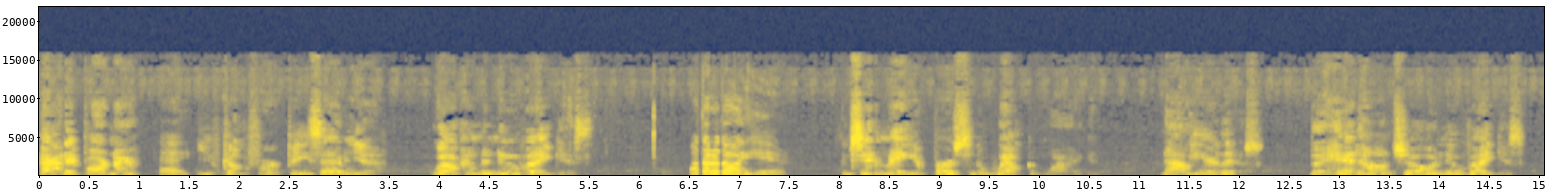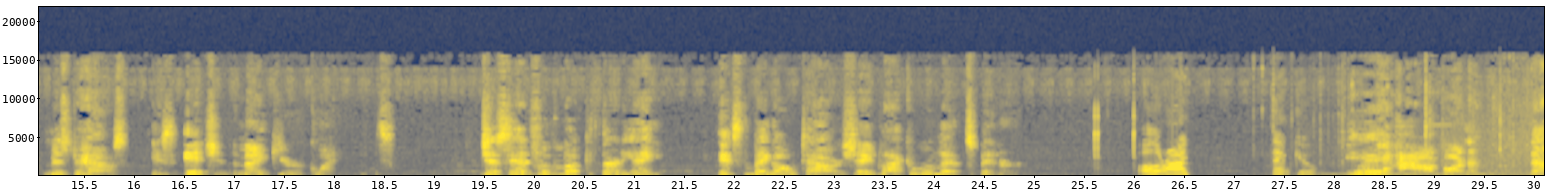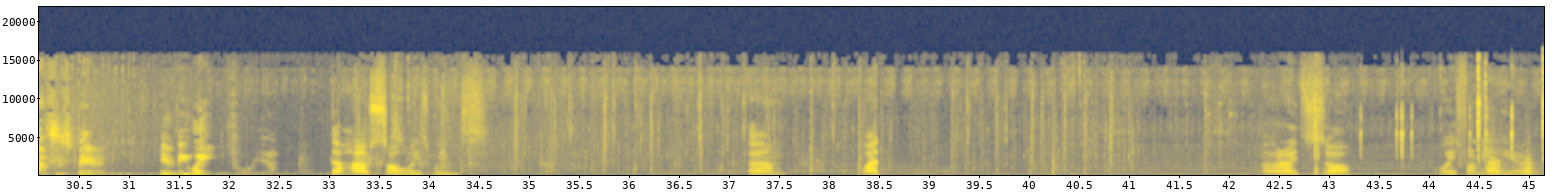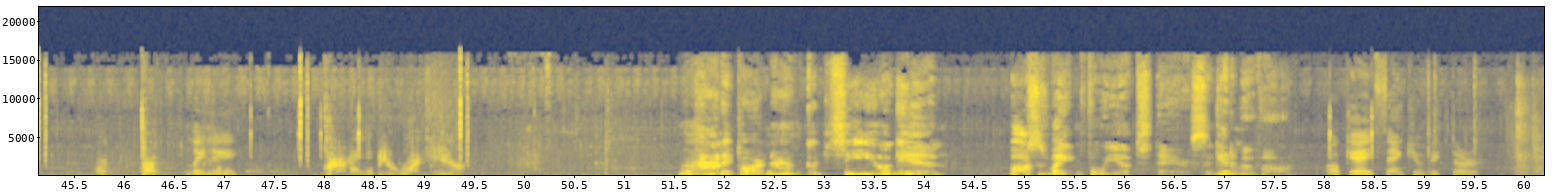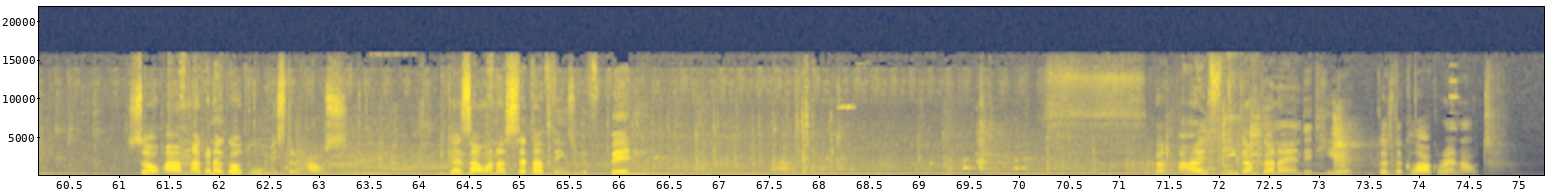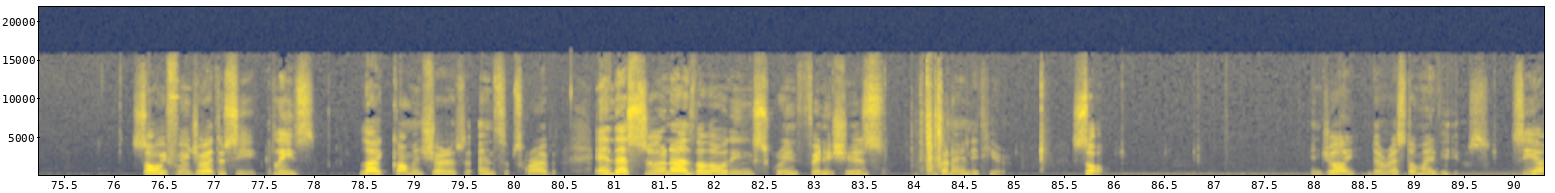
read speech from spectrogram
Howdy, partner. Hey, You've come for a piece, haven't you? Welcome to New Vegas. what are you doing here? Consider me your personal welcome wagon. Now hear this. The head honcho of New Vegas, Mr. House, is itching to make your acquaintance. Just head for the Lucky 38. It's the big old tower shaped like a roulette spinner. All right. Thank you. Yeah, partner. That's the spirit. He'll be waiting for you. The house always wins. Um, what? Alright, so. Wait for me here. Lily? Grandma will be right here. Well, howdy, partner. Good to see you again. Boss is waiting for you upstairs, so get a move on. Okay, thank you, Victor. So, I'm not gonna go to Mr. House. Because I wanna settle things with Benny. But I think I'm gonna end it here, because the clock ran out. So if you enjoyed to see, please like, comment, share, and subscribe. And as soon as the loading screen finishes, I'm gonna end it here. So, enjoy the rest of my videos. See ya!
